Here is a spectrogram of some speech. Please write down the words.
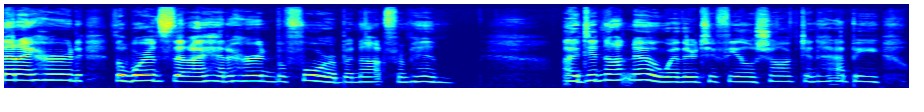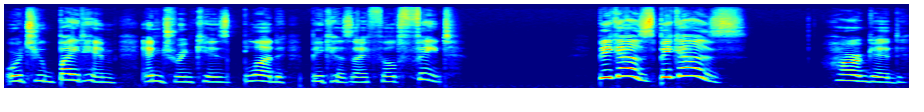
then I heard the words that I had heard before, but not from him. I did not know whether to feel shocked and happy, or to bite him and drink his blood because I felt faint. Because, because, Hargid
